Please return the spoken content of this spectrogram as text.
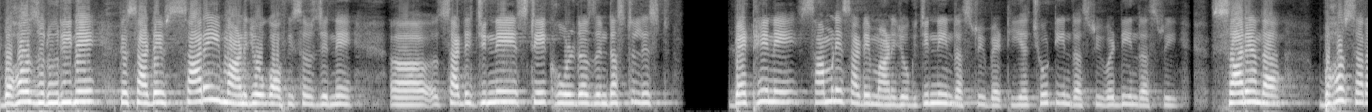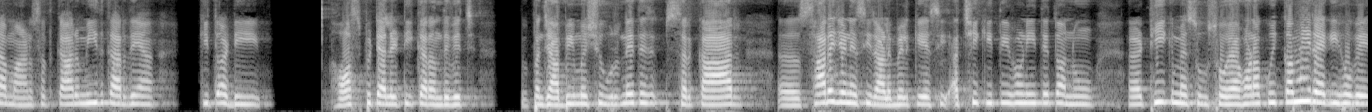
ਬਹੁਤ ਜ਼ਰੂਰੀ ਨੇ ਤੇ ਸਾਡੇ ਸਾਰੇ ਹੀ ਮਾਣਯੋਗ ਆਫੀਸਰਸ ਜਿਨੇ ਸਾਡੇ ਜਿੰਨੇ ਸਟੇਕ ਹੋਲਡਰਸ ਇੰਡਸਟਰੀਲਿਸਟ ਬੈਠੇ ਨੇ, ਸਾਹਮਣੇ ਸਾਡੇ ਮਾਣਯੋਗ ਜਿੰਨੀ ਇੰਡਸਟਰੀ ਬੈਠੀ ਹੈ, ਛੋਟੀ ਇੰਡਸਟਰੀ ਵੱਡੀ ਇੰਡਸਟਰੀ ਸਾਰਿਆਂ ਦਾ ਬਹੁਤ ਸਾਰਾ ਮਾਣ ਸਤਿਕਾਰ, ਉਮੀਦ ਕਰਦੇ ਹਾਂ ਕਿ ਤੁਹਾਡੀ ਹੌਸਪਿਟੈਲਿਟੀ ਕਰਨ ਦੇ ਵਿੱਚ ਪੰਜਾਬੀ ਮਸ਼ਹੂਰ ਨੇ ਤੇ ਸਰਕਾਰ ਸਾਰੇ ਜਣੇ ਅਸੀਂ ਰਲ ਮਿਲ ਕੇ ਅਸੀਂ ਅੱਛੀ ਕੀਤੀ ਹੋਣੀ ਤੇ ਤੁਹਾਨੂੰ ਠੀਕ ਮਹਿਸੂਸ ਹੋਇਆ ਹੋਣਾ, ਕੋਈ ਕਮੀ ਰਹਿ ਗਈ ਹੋਵੇ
